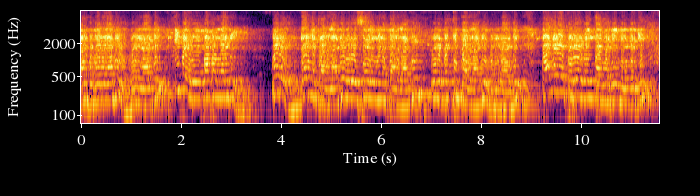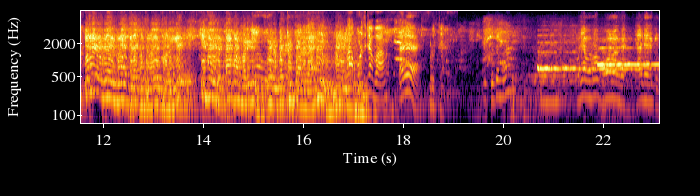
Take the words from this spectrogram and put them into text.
அடுத்த பாடலாக மனதாதி இப்ப ஒரு ஒரு தர்ம பாடலாக ஒரு சோகமான பாடலாக ஒரு பக்தி பாடலாக வருகிறார்கள். பார்க்கிற பெரியவர்களும் தாமர்களும் இளைஞர்களும் இதை ஒரு ரூபாய் திரைப்பத்திராக போடுங்க. இப்ப ஒரு பாப்பாமார்கள் ஒரு பக்தி பாடலாக கொடுத்துட்டாப்பா யாரு? கொடுத்தேன். ரூபா போவாங்க. ஏன்டா இருக்கு?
